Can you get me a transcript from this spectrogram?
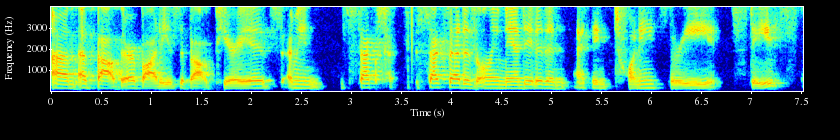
um, about their bodies, about periods. I mean, sex sex ed is only mandated in I think 23 states.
